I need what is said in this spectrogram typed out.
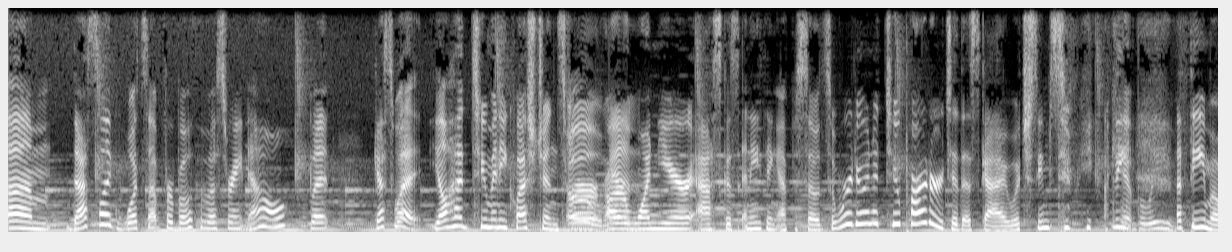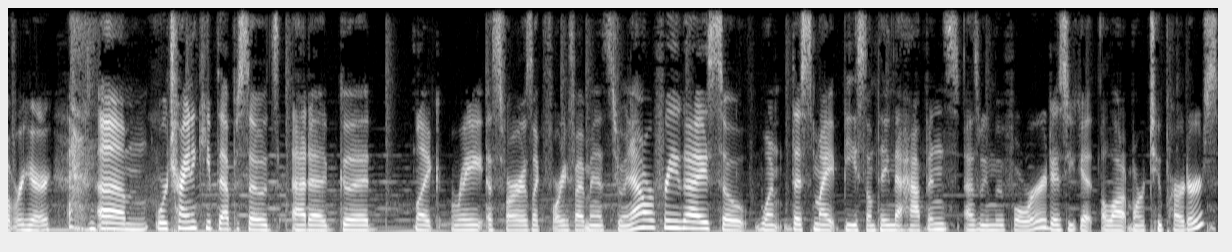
um, that's like what's up for both of us right now. But guess what? Y'all had too many questions for Oh, our one year Ask Us Anything episode, so we're doing a two parter to this guy, which seems to be I can't believe a theme over here. um, we're trying to keep the episodes at a good like rate as far as like 45 minutes to an hour for you guys. So one this might be something that happens as we move forward as you get a lot more two parters.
